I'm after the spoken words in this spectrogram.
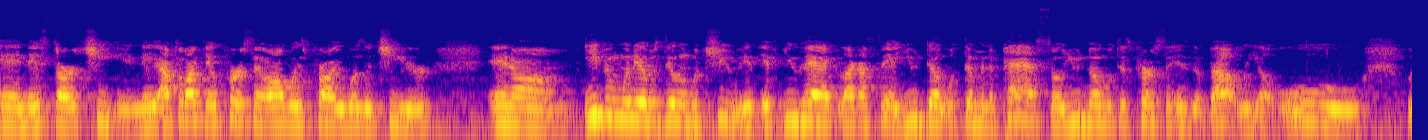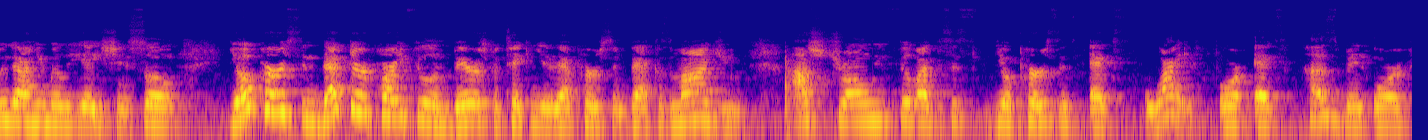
and they start cheating. They, I feel like that person always probably was a cheater, and um, even when they was dealing with you, if, if, you had, like I said, you dealt with them in the past, so you know what this person is about, Leo. Ooh, we got humiliation. So your person, that third party feel embarrassed for taking you that person back. Because mind you, I strongly feel like this is your person's ex-wife or ex-husband or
